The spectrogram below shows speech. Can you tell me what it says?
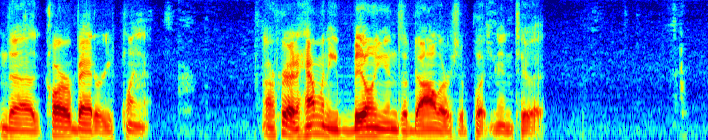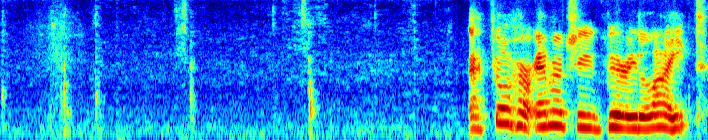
The car battery plant. I forget how many billions of dollars are putting into it. I feel her energy very light.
